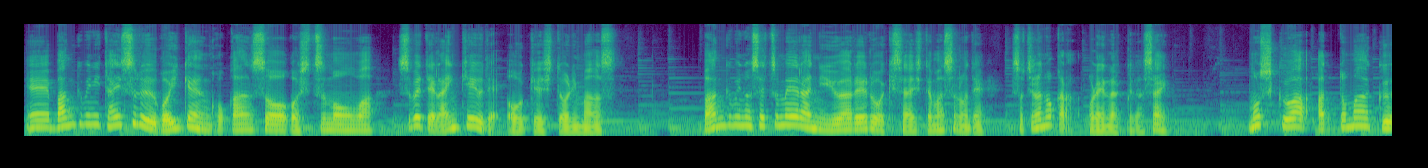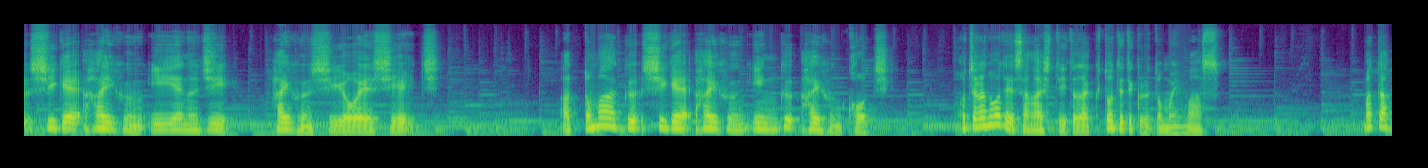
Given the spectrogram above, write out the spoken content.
えー、番組に対するご意見、ご感想、ご質問はすべて LINE 経由でお受けしております。番組の説明欄に URL を記載してますので、そちらの方からご連絡ください。もしくは、アットマーク、しげ -eng-coach、アットマーク、しげ -ing-coach、こちらの方で探していただくと出てくると思います。また、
